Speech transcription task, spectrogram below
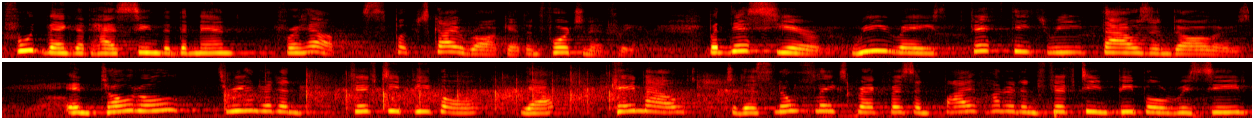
food bank that has seen the demand for help skyrocket, unfortunately. But this year, we raised $53,000. Wow. In total, 350 people, yeah, came out to the Snowflakes breakfast and 515 people received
